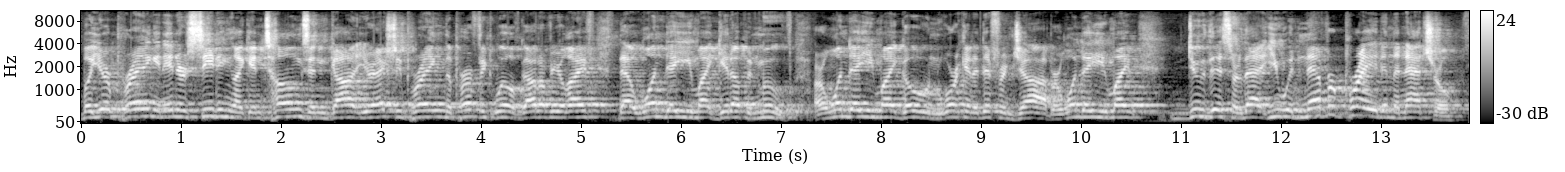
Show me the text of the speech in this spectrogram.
But you're praying and interceding like in tongues, and God, you're actually praying the perfect will of God over your life that one day you might get up and move, or one day you might go and work at a different job, or one day you might do this or that. You would never pray it in the natural,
